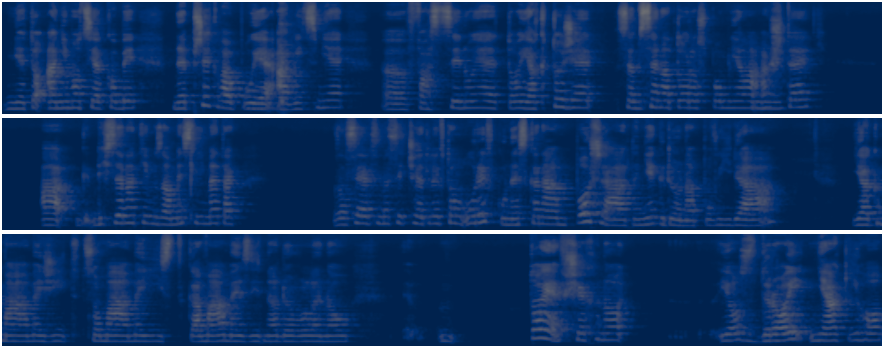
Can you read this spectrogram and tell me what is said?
Mě to ani moc jakoby nepřekvapuje mm-hmm. a víc mě uh, fascinuje to, jak to, že jsem se na to rozpomněla mm-hmm. až teď. A když se nad tím zamyslíme, tak zase jak jsme si četli v tom úryvku, dneska nám pořád někdo napovídá, jak máme žít, co máme jíst, kam máme jezdit na dovolenou. To je všechno jo, zdroj nějakého,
